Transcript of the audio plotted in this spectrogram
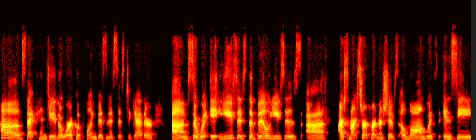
hubs that can do the work of pulling businesses together. Um, so it uses the bill uses uh, our Smart Start partnerships along with NC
